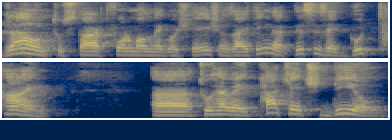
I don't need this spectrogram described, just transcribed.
ground to start formal negotiations, I think that this is a good time to have a package deal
